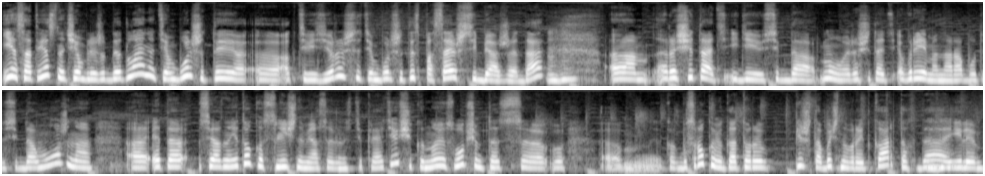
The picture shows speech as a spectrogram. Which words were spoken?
И, соответственно, чем ближе к дедлайну, тем больше ты э, активизируешься, тем больше ты спасаешь себя же, да. Эм, рассчитать идею всегда, ну, рассчитать время на работу всегда можно. Э, это связано не только с личными особенностями креативщика, но и, в общем-то, с э, эм, как бы сроками, которые пишут обычно в рейд-картах, да, или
